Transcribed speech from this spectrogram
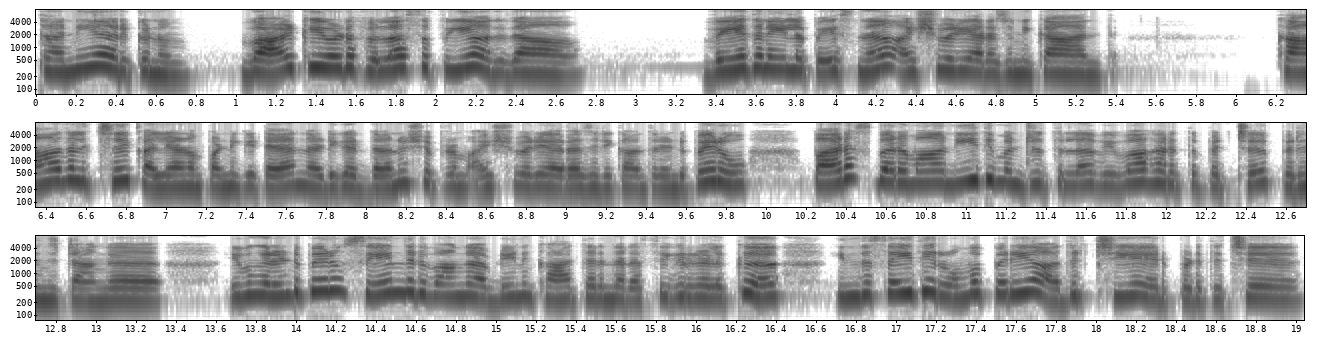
தனியா இருக்கணும். வாழ்க்கையோட ஃபிலாசபியும் அதுதான். வேதனையில பேசின ஐஸ்வர்யா ரஜினிகாந்த். காதலிச்சு கல்யாணம் பண்ணிக்கிட்ட நடிகர் தனுஷ் அப்புறம் ஐஸ்வர்யா ரஜினிகாந்த் ரெண்டு பேரும் பரஸ்பரமா நீதிமன்றத்துல விவாகரத்து பெற்று பிரிஞ்சுட்டாங்க. இவங்க ரெண்டு பேரும் சேர்ந்துடுவாங்க அப்படின்னு காத்திருந்த ரசிகர்களுக்கு இந்த செய்தி ரொம்ப பெரிய அதிர்ச்சிய ஏற்படுத்துச்சு.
